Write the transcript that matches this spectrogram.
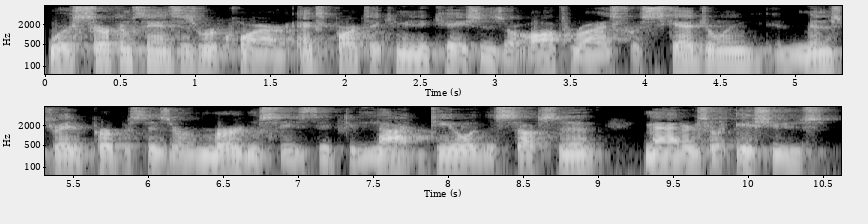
where circumstances require ex parte communications are authorized for scheduling, administrative purposes, or emergencies that do not deal with the substantive matters or issues,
